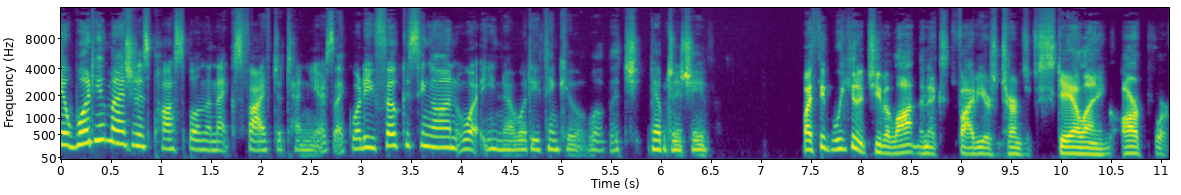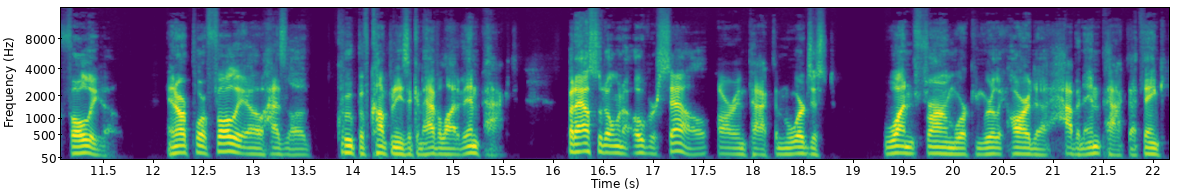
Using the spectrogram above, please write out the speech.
yeah, what do you imagine is possible in the next five to 10 years? Like, what are you focusing on? What, you know, what do you think you will be able to achieve? Well, I think we can achieve a lot in the next five years in terms of scaling our portfolio. And our portfolio has a group of companies that can have a lot of impact. But I also don't want to oversell our impact. I mean, we're just one firm working really hard to have an impact. I think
